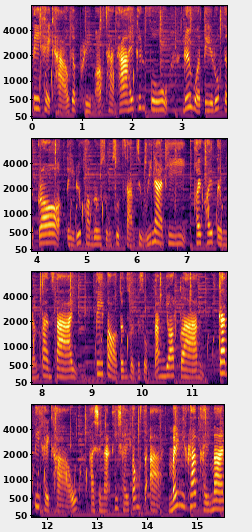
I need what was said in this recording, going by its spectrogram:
ตีไข่ขาวกับครีมออฟทาท่าให้ขึ้นฟู ด้วยหัวตีรูปตะกร้อ ตีด้วยความเร็วสูงสุด 30 วินาที ค่อยๆ เติมน้ำตาลทราย ตีต่อจนส่วนผสมตั้งยอดกลาง การตีไข่ขาว ภาชนะที่ใช้ต้องสะอาด ไม่มีคราบไขมัน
